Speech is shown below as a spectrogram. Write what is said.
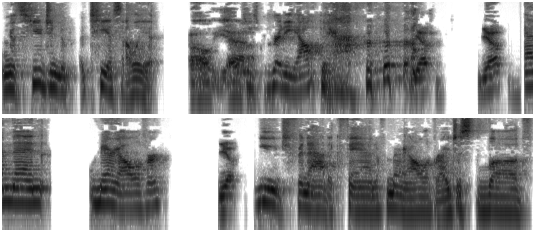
It's huge into T.S. Eliot. Oh, yeah. He's pretty out there. yep. Yep. And then Mary Oliver. Yep. Huge fanatic fan of Mary Oliver. I just love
